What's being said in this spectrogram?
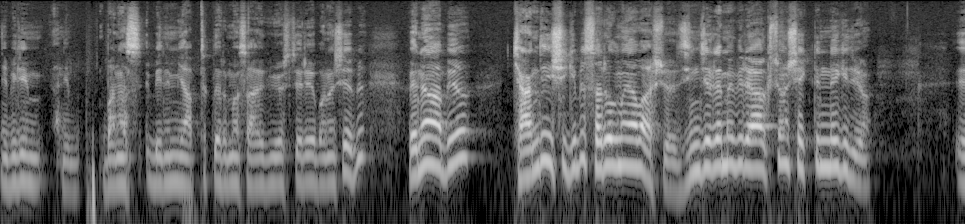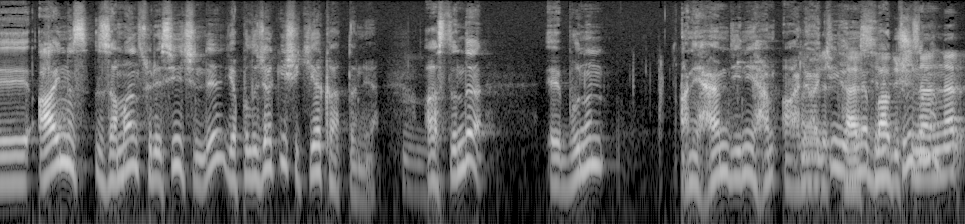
Ne bileyim hani bana benim yaptıklarıma saygı gösteriyor, bana şey yapıyor. Ve ne yapıyor? Kendi işi gibi sarılmaya başlıyor. Zincirleme bir reaksiyon şeklinde gidiyor. Ee, aynı zaman süresi içinde yapılacak iş ikiye katlanıyor. Aslında e, bunun hani hem dini hem Hani ahlaki öyle yönüne tersini baktığın zaman düşünenler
